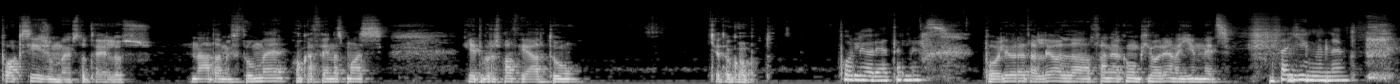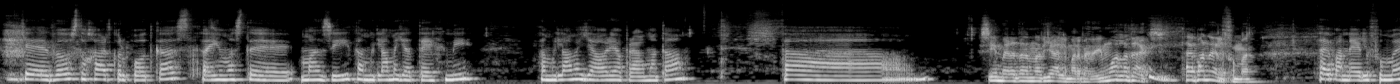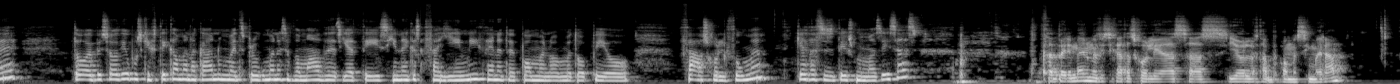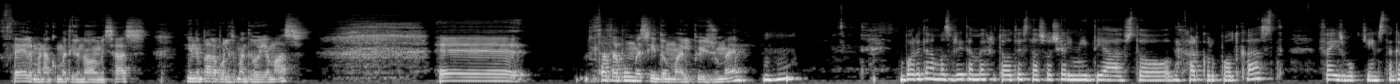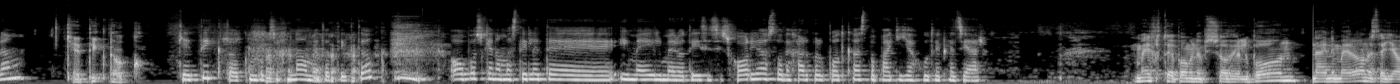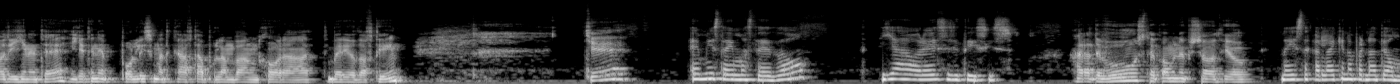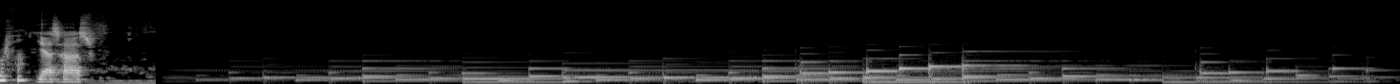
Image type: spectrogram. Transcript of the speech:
που αξίζουμε στο τέλος. Να ανταμυφθούμε ο καθένας μας για την προσπάθειά του και τον κόπο του. Πολύ ωραία τα λες. Πολύ ωραία τα λέω, αλλά θα είναι ακόμα πιο ωραία να γίνουν έτσι. θα γίνουνε. και εδώ στο Hardcore Podcast θα είμαστε μαζί, θα μιλάμε για τέχνη, θα μιλάμε για ωραία πράγματα. Θα... Σήμερα ήταν ένα διάλειμμα, ρε παιδί μου, αλλά εντάξει, θα επανέλθουμε. θα επανέλθουμε. Το επεισόδιο που σκεφτήκαμε να κάνουμε τις προηγούμενες εβδομάδες για τις γυναίκες θα γίνει, θα είναι το επόμενο με το οποίο θα ασχοληθούμε και θα συζητήσουμε μαζί σας. Θα περιμένουμε φυσικά τα σχόλιά σας για όλα αυτά που είπαμε σήμερα. Θέλουμε να ακούμε τη γνώμη σας. Είναι πάρα πολύ σημαντικό για μας. Ε, θα τα πούμε σύντομα, ελπίζουμε. Μμμ. Μπορείτε να μας βρείτε μέχρι τότε στα social media στο The Hardcore Podcast, Facebook και Instagram. Και TikTok. Και TikTok, μην το ξεχνάμε το TikTok. Όπως και να μας στείλετε email με ερωτήσεις ή σχόλια στο thehardcorepodcast.yahoo.gr Μέχρι το επόμενο επεισόδιο λοιπόν, να ενημερώνεστε για ό,τι γίνεται, γιατί είναι πολύ σημαντικά αυτά που λαμβάνουν χώρα την περίοδο αυτή. Και Εμείς θα είμαστε εδώ για ωραίες συζητήσεις. ραντεβού στο επόμενο επεισόδιο. Να είστε καλά και να περνάτε όμορφα. Γεια σας.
